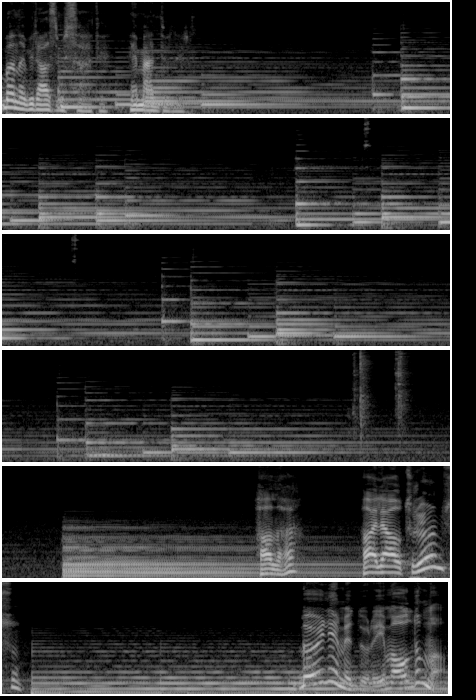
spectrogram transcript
Bana biraz müsaade. Hemen dönerim. Hala? Hala oturuyor musun? Böyle mi durayım oldu mu?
